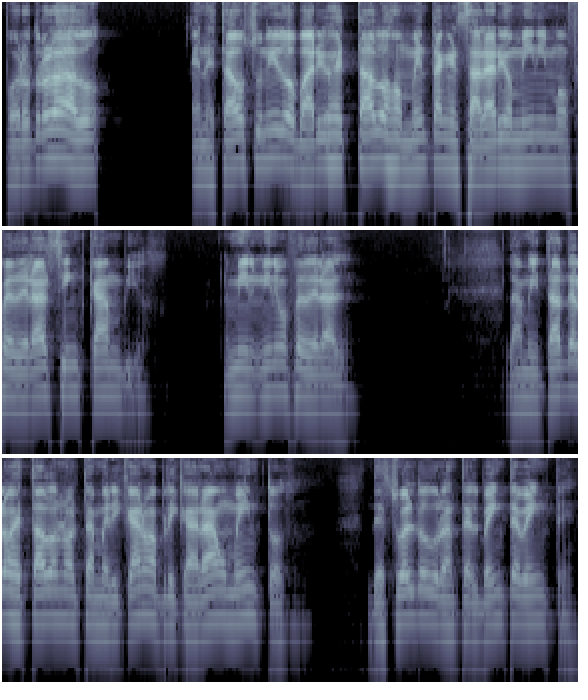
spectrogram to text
Por otro lado, en Estados Unidos varios estados aumentan el salario mínimo federal sin cambios. Mínimo federal. La mitad de los estados norteamericanos aplicará aumentos de sueldo durante el 2020.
